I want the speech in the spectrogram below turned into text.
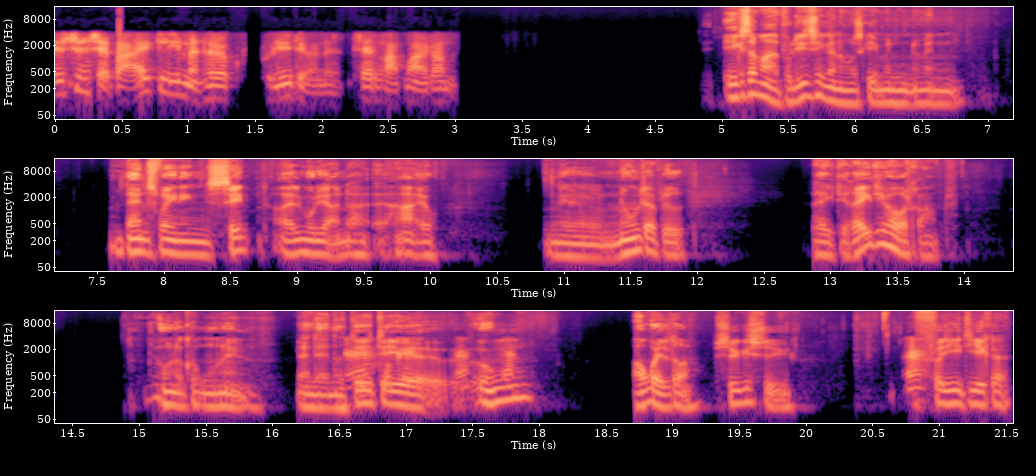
det synes jeg bare ikke lige, man hører politikerne tale ret meget om. Ikke så meget politikerne måske, men, men Landsforeningen Sind og alle mulige andre har jo øh, nogen, der er blevet rigtig, rigtig hårdt ramt under coronaen, blandt andet. Ja, det, det er okay. ja, unge, og ældre, psykisk syge. Ja. Fordi de ikke har,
